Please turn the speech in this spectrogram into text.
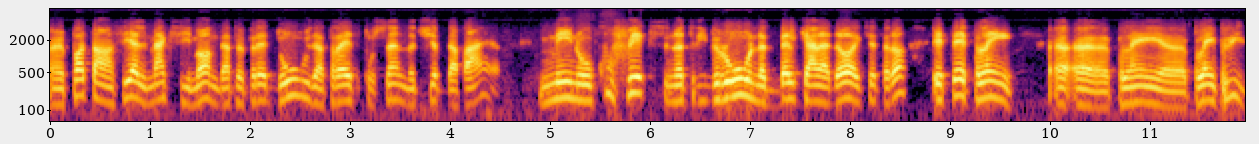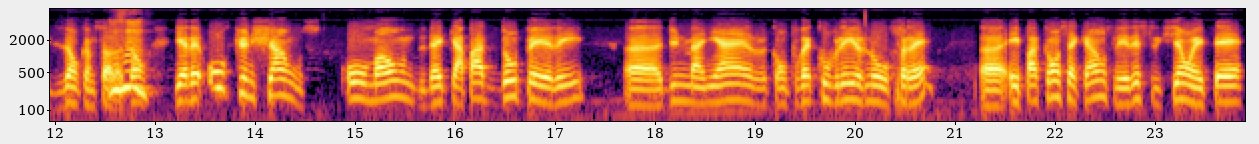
un potentiel maximum d'à peu près 12 à 13% de notre chiffre d'affaires, mais nos coûts fixes, notre hydro, notre bel Canada, etc., étaient pleins. Euh, euh, plein, plein prix, disons comme ça. Mm-hmm. Donc, il n'y avait aucune chance au monde d'être capable d'opérer euh, d'une manière qu'on pouvait couvrir nos frais. Euh, et par conséquence, les restrictions étaient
